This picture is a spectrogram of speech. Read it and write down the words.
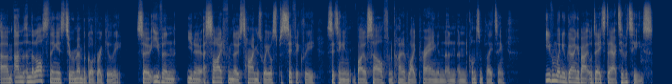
Um, and, and the last thing is to remember God regularly. So even, you know, aside from those times where you're specifically sitting in, by yourself and kind of like praying and, and, and contemplating, even when you're going about your day-to-day activities,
